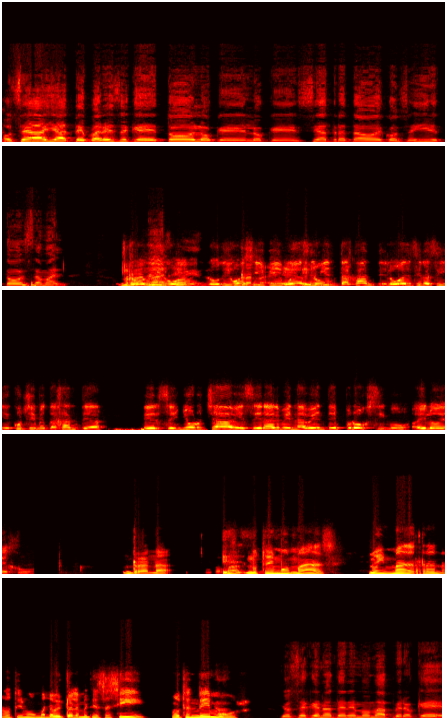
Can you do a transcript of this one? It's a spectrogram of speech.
o sea, ya te parece que todo lo que lo que se ha tratado de conseguir, todo está mal. Lo Rana, digo, eh, ah, lo digo así, bien, eh, voy a eh, ser no. bien tajante, lo voy a decir así, escúcheme, tajante, ¿ah? El señor Chávez será el Benavente próximo, ahí lo dejo. Rana, es- no tenemos más. No hay más, Rana, no tenemos más. Lamentablemente es así. No tenemos. Yo sé que no tenemos más, pero ¿qué?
